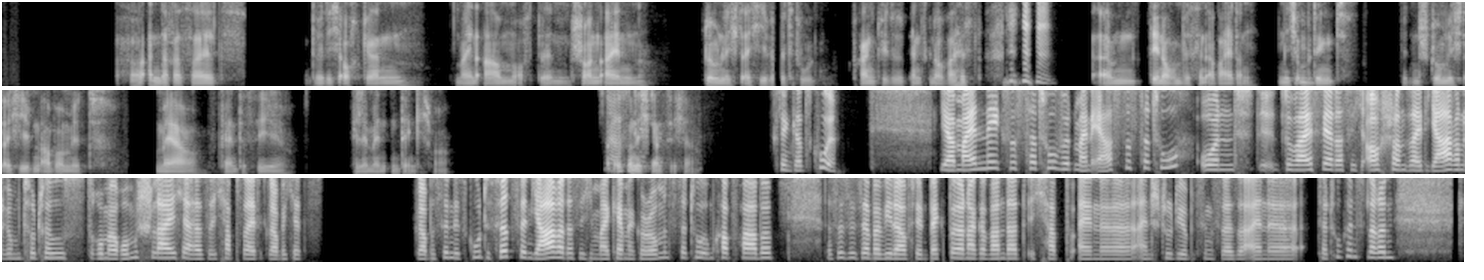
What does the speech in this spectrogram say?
Äh, andererseits würde ich auch gern meinen Arm auf dem schon ein Sturmlichtarchive-Tattoo prangt, wie du ganz genau weißt, ähm, den auch ein bisschen erweitern. Nicht unbedingt mit den Sturmlichtarchiven, aber mit mehr Fantasy-Elementen, denke ich mal. Ja, ist noch nicht ganz sicher. Klingt ganz cool. Ja, mein nächstes Tattoo wird mein erstes Tattoo. Und du weißt ja, dass ich auch schon seit Jahren um Tattoos drumherum schleiche. Also ich habe seit, glaube ich, jetzt ich glaube, es sind jetzt gute 14 Jahre, dass ich ein My Chemical Romance Tattoo im Kopf habe. Das ist jetzt aber wieder auf den Backburner gewandert. Ich habe eine, ein Studio bzw. eine Tattoo-Künstlerin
